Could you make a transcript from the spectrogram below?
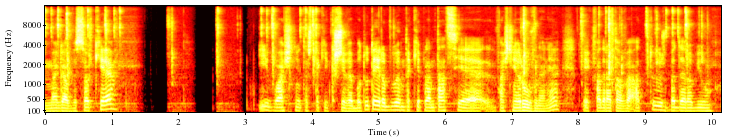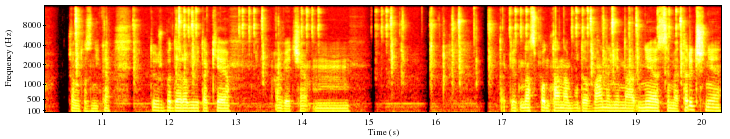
mega wysokie i właśnie też takie krzywe, bo tutaj robiłem takie plantacje właśnie równe, nie? Takie kwadratowe, a tu już będę robił, czemu to znika? Tu już będę robił takie, wiecie, mm, takie na spontana budowane, nie, na, nie symetrycznie.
